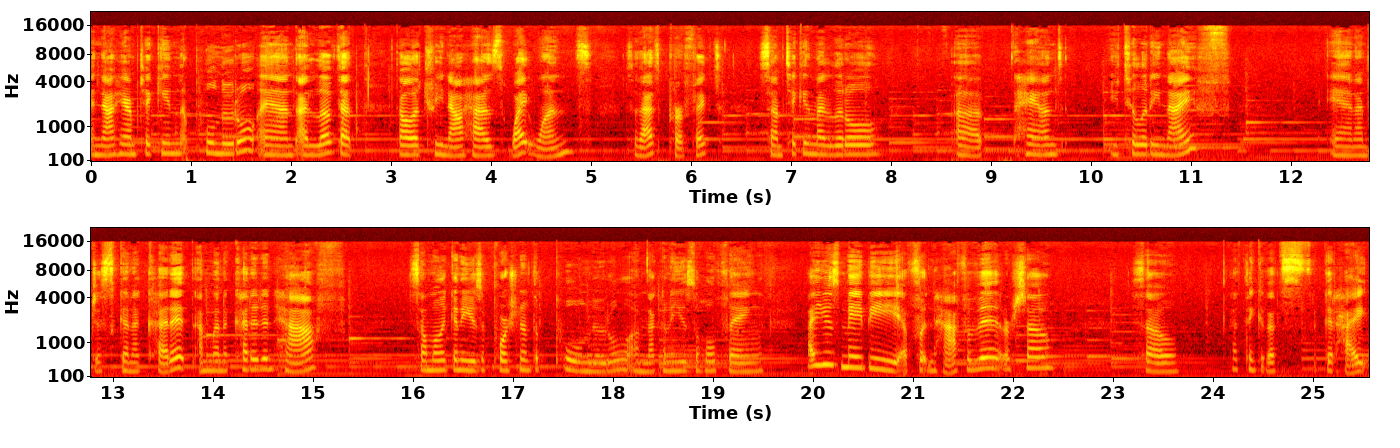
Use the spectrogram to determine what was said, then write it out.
And now here I'm taking the pool noodle and I love that Dollar Tree now has white ones. So that's perfect. So I'm taking my little uh, hand utility knife and I'm just gonna cut it. I'm gonna cut it in half. So I'm only gonna use a portion of the pool noodle. I'm not gonna use the whole thing. I use maybe a foot and a half of it or so. So I think that's a good height.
